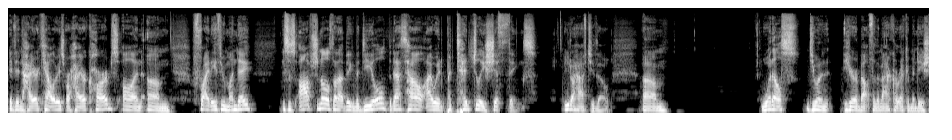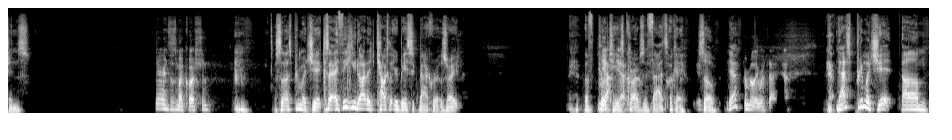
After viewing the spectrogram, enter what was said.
and then higher calories or higher carbs on um, Friday through Monday. This is optional, it's not that big of a deal, but that's how I would potentially shift things. You don't have to though. Um, what else do you want to hear about for the macro recommendations? That answers my question. So that's pretty much it. Because I think you know how to calculate your basic macros, right? Of proteins, yeah, yeah, carbs, yeah. and fats. Okay, so yeah, familiar with that. Yeah. That's pretty much it. Um,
